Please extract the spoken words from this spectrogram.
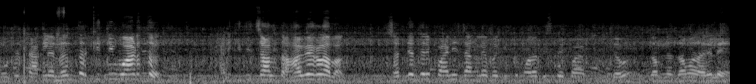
मोटर टाकल्यानंतर किती वाढतं आणि किती चालतं हा वेगळा भाग. सध्या तरी पाणी चांगल्यापैकी तुम्हाला दिसते पा जम जमा झालेलं आहे.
